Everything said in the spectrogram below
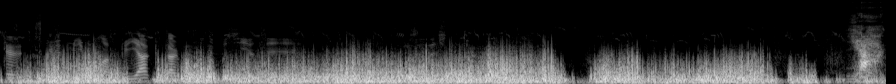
Скажи, скажіть мені, будь ласка, як так можна посіяти? Як?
